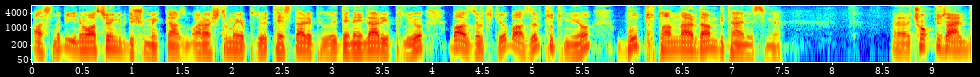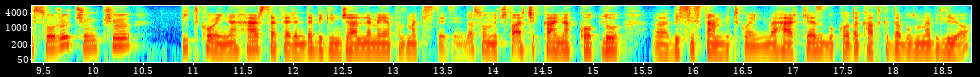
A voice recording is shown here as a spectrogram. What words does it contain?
aslında bir inovasyon gibi düşünmek lazım. Araştırma yapılıyor, testler yapılıyor, deneyler yapılıyor. Bazıları tutuyor, bazıları tutmuyor. Bu tutanlardan bir tanesi mi? Ee, Çok güzel bir soru çünkü Bitcoin'e her seferinde bir güncelleme yapılmak istediğinde sonuçta açık kaynak kodlu e, bir sistem Bitcoin ve herkes bu koda katkıda bulunabiliyor.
